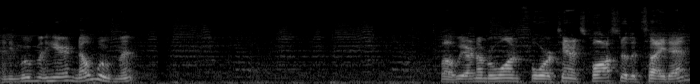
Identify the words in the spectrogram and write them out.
Any movement here? No movement. But we are number one for Terrence Foster, the tight end.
